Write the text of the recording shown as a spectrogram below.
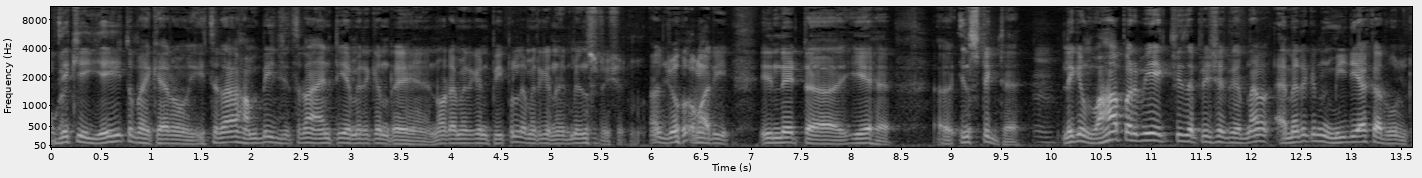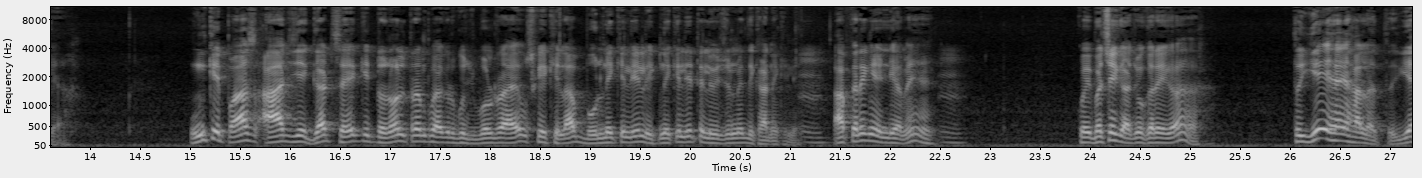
देखिए यही तो मैं कह रहा हूँ इतना हम भी जितना एंटी अमेरिकन रहे हैं not American people American administration जो हमारी इनेट ये है इंस्टिंक्ट है हम्म। लेकिन वहाँ पर भी एक चीज़ अप्रिशिएट करना अमेरिकन मीडिया का रोल क्या उनके पास आज ये गट्स है कि डोनाल्ड ट्रंप अगर कुछ बोल रहा है उसके खिलाफ बोलने के लिए लिखने के लिए टेलीविज़न में दिखाने के लिए हम्म। आप करेंगे इंडिया में हम्म। कोई बचेगा जो करेगा? तो ये है हालत। ये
